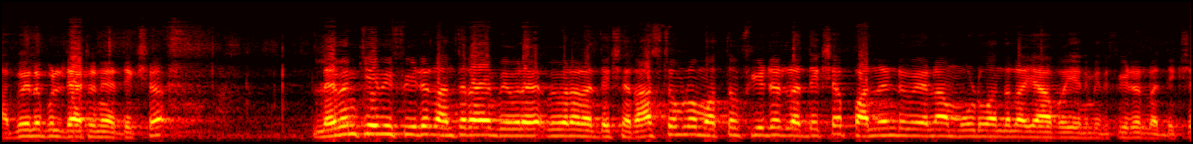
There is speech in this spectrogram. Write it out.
అవైలబుల్ డేటానే అధ్యక్ష. లెవెన్ కేవీ ఫీడర్ అంతరాయం వివర- వివరాలు అధ్యక్ష. రాష్ట్రంలో మొత్తం ఫీడర్ల అధ్యక్ష పన్నెండు వేల మూడు వందల యాభై ఎనిమిది ఫీడర్ల అధ్యక్ష.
